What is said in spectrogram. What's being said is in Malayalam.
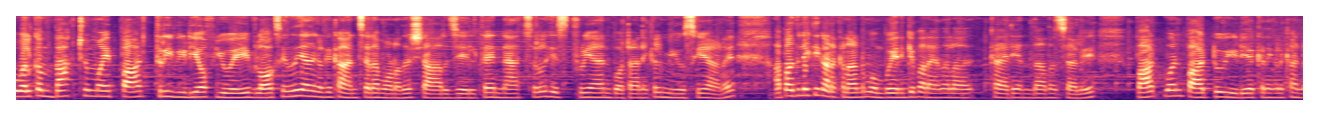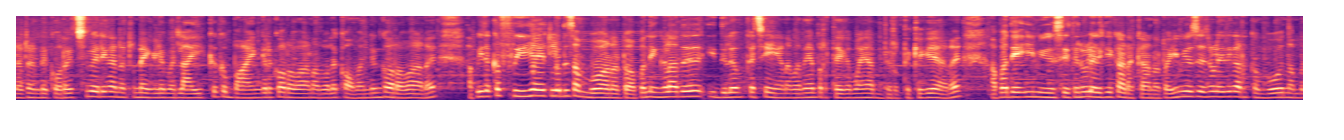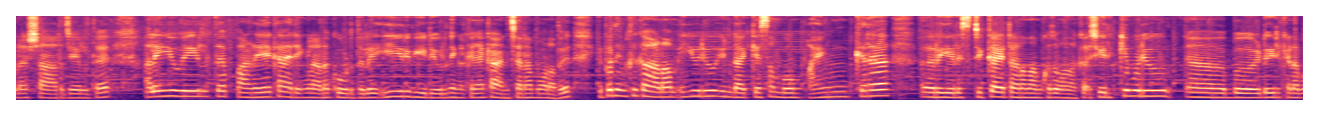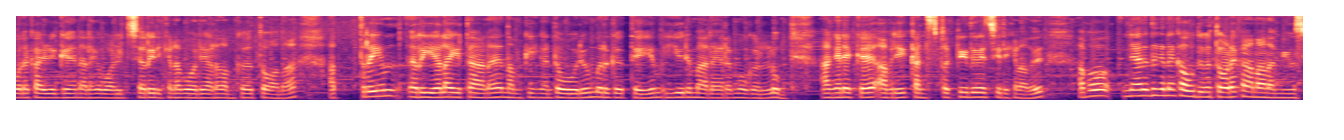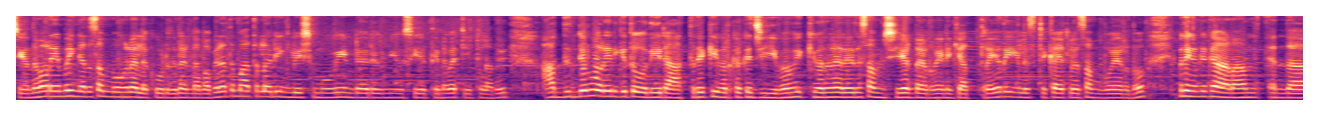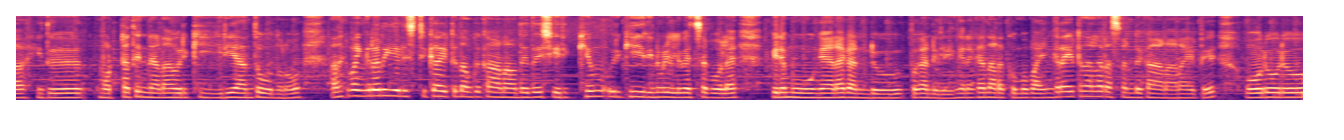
Welcome back to my part three video of U A vlogs ഇന്ന് ഞാൻ നിങ്ങൾക്ക് കാണിച്ചു തരാൻ പോണത് ഷാർജയിലത്തെ natural history and botanical museum ആണ്. അപ്പോൾ അതിലേക്ക് കടക്കണതിന് മുമ്പ് എനിക്ക് പറയാനുള്ള കാര്യം എന്താണെന്ന് വെച്ചാൽ part one part two video ഒക്കെ നിങ്ങൾ കണ്ടിട്ടുണ്ട്. കുറച്ച് പേര് കണ്ടിട്ടുണ്ടെങ്കിലും ലൈക്കൊക്കെ ഭയങ്കര കുറവാണ്. അതുപോലെ കമന്റും കുറവാണ്. അപ്പോൾ ഇതൊക്കെ ഫ്രീ ആയിട്ടുള്ളൊരു സംഭവമാണ് കേട്ടോ. അപ്പോൾ നിങ്ങളത് ഇതിലൊക്കെ ചെയ്യണമെന്ന് ഞാൻ പ്രത്യേകമായി അഭ്യർത്ഥിക്കുകയാണ്. അപ്പോൾ അത് ഈ മ്യൂസിയത്തിനുള്ളിലേക്ക് കടക്കാണ് കേട്ടോ. ഈ മ്യൂസിയത്തിനുള്ളിലേക്ക് കടക്കുമ്പോൾ നമ്മുടെ ഷാർജയിലത്തെ അല്ലെങ്കിൽ യു എയിലത്തെ പഴയ കാര്യങ്ങളാണ് കൂടുതൽ ഈ ഒരു വീഡിയോയിൽ നിങ്ങൾക്ക് ഞാൻ കാണിച്ചു തരാൻ പോണത്. ഇപ്പോൾ നിങ്ങൾക്ക് കാണാം ഈ ഒരു ഉണ്ടാക്കിയ സംഭവം ഭയങ്കര റിയലിസ്റ്റിക് ആയിട്ടാണ് നമുക്ക് തോന്നുക. ശരിക്കും ഒരു ബേർഡ് ഇരിക്കണ പോലെ കഴുകൻ അല്ലെങ്കിൽ വൾച്ചർ ഇരിക്കണ പോലെയാണ് നമുക്ക് തോന്നുക അത്രയും റിയൽ ആയിട്ടാണ് നമുക്ക് ഇങ്ങനത്തെ ഓരോ മൃഗത്തെയും ഈ ഒരു മലയുടെ മുകളിലും അങ്ങനെയൊക്കെ അവർ കൺസ്ട്രക്ട് ചെയ്ത് വെച്ചിരിക്കണത്. അപ്പോൾ ഞാനിത് ഇങ്ങനെ കൗതുകത്തോടെ കാണാണ് മ്യൂസിയം എന്ന് പറയുമ്പോൾ ഇങ്ങനത്തെ സംഭവങ്ങളല്ല കൂടുതലുണ്ടാവും പിന്നെ അത് മാത്രമല്ല ഒരു ഇംഗ്ലീഷ് മൂവി ഉണ്ട് ഒരു മ്യൂസിയത്തിനെ പറ്റിയിട്ടുള്ളത്. അതിന്റെ പോലെ എനിക്ക് തോന്നി രാത്രിയൊക്കെ ഇവർക്കൊക്കെ ജീവൻ വെക്കുമെന്ന് വരെ ഒരു സംശയം ഉണ്ടായിരുന്നു. എനിക്ക് അത്രയും റിയലിസ്റ്റിക് ആയിട്ടുള്ള സംഭവമായിരുന്നു. ഇപ്പം നിങ്ങൾക്ക് കാണാം എന്താ ഇത് മുട്ട തിന്നണ ഒരു കീരിയാന്ന് തോന്നുന്നു. അതൊക്കെ ഭയങ്കര റിയലിസ്റ്റിക് ആയിട്ട് നമുക്ക് കാണാം. അതായത് ശരിക്കും ഒരു കീരിനുള്ളിൽ വെച്ച പോലെ പിന്നെ മൂങ്ങേന കണ്ടു ഇപ്പോൾ കണ്ടില്ലേ? ഇങ്ങനെയൊക്കെ നടക്കുമ്പോൾ ഭയങ്കരമായിട്ട് നല്ല രസമുണ്ട് കാണാനായിട്ട്. ഓരോരോ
